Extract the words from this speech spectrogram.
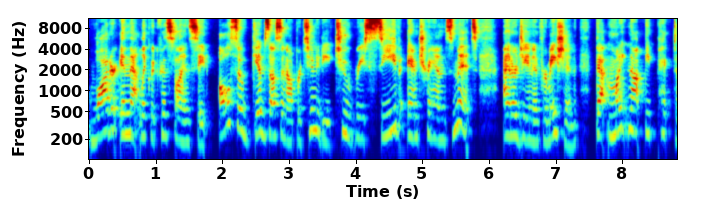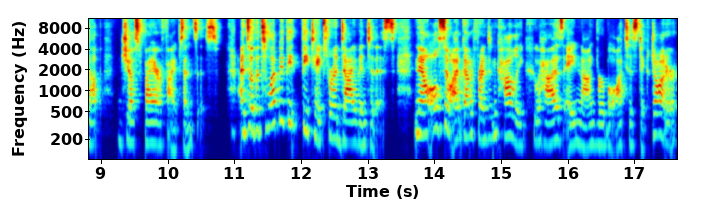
water in that liquid crystalline state also gives us an opportunity to receive and transmit energy and information that might not be picked up just by our five senses and so the telepathy tapes were a dive into this. Now, also, I've got a friend and colleague who has a nonverbal autistic daughter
